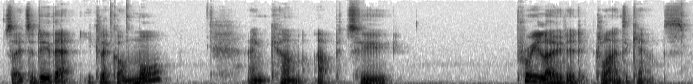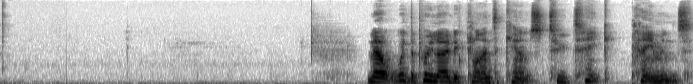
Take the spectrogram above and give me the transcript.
So to do that, you click on more and come up to preloaded client accounts. Now, with the preloaded client accounts, to take payment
